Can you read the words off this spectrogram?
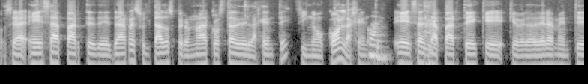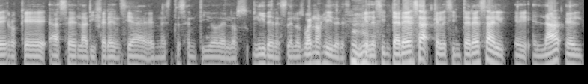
O sea, esa parte de dar resultados, pero no a costa de la gente, sino con la gente. Esa es la parte que, verdaderamente creo que hace la diferencia en este sentido de los líderes, de los buenos líderes, que les interesa, que les interesa el, dar, el,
